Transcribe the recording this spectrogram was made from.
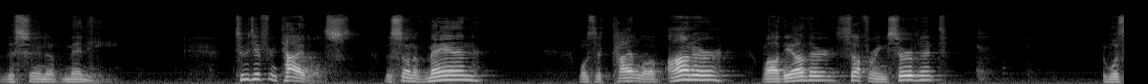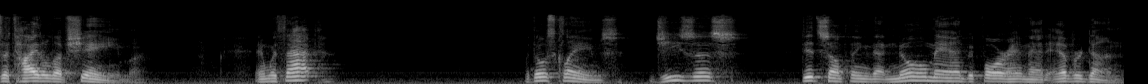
the sin of many. Two different titles. The Son of Man was a title of honor, while the other, suffering servant, was a title of shame. And with that, with those claims, Jesus did something that no man before him had ever done.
